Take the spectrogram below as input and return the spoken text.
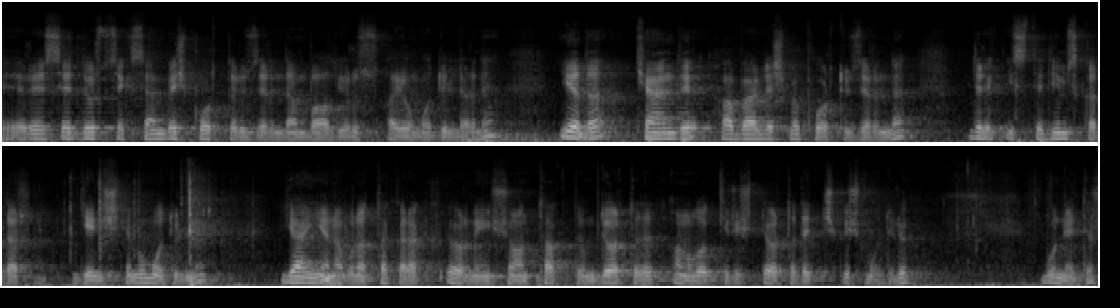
e, RS485 portlar üzerinden bağlıyoruz I.O. modüllerine ya da kendi haberleşme portu üzerinden direkt istediğimiz kadar genişleme modülünü yan yana buna takarak örneğin şu an taktığım 4 adet analog giriş, 4 adet çıkış modülü bu nedir?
